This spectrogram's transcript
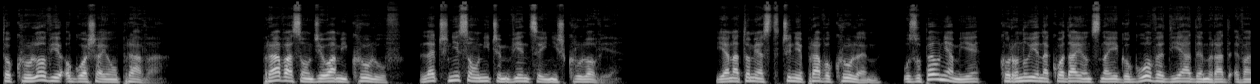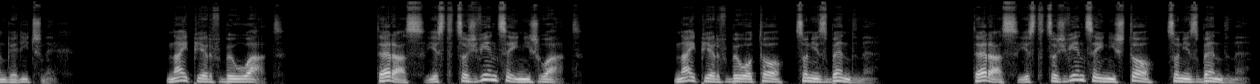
To królowie ogłaszają prawa. Prawa są dziełami królów, lecz nie są niczym więcej niż królowie. Ja natomiast czynię prawo królem, uzupełniam je, koronuję nakładając na jego głowę diadem rad ewangelicznych. Najpierw był ład. Teraz jest coś więcej niż ład. Najpierw było to, co niezbędne. Teraz jest coś więcej niż to, co niezbędne.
